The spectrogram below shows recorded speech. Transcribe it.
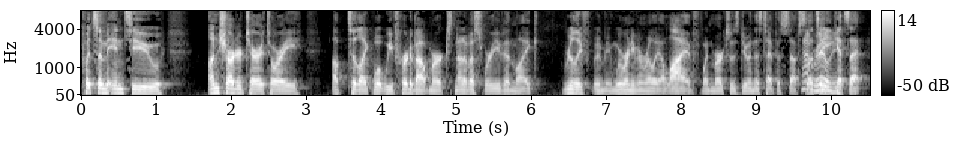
puts him into uncharted territory, up to like what we've heard about Merckx. None of us were even like really. I mean, we weren't even really alive when Merckx was doing this type of stuff. So Not let's say he gets that.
